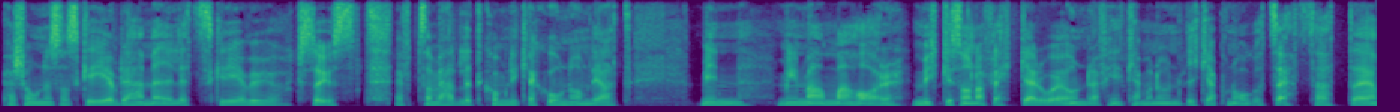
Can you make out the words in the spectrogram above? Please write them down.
personen som skrev det här mejlet skrev ju också just eftersom vi hade lite kommunikation om det att min, min mamma har mycket sådana fläckar och jag undrar, kan man undvika på något sätt? Så att, eh,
